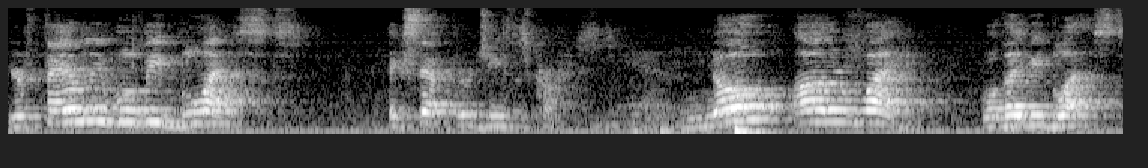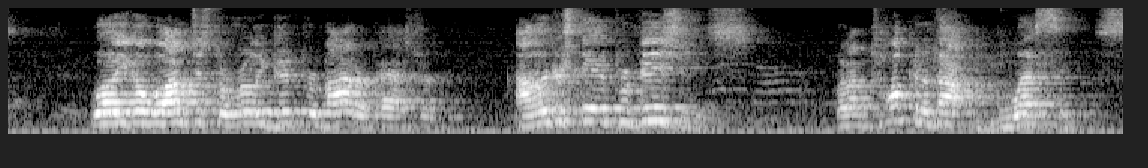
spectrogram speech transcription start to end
your family will be blessed except through Jesus Christ. No other way will they be blessed. Well, you go, well, I'm just a really good provider, Pastor. I understand provisions, but I'm talking about blessings.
